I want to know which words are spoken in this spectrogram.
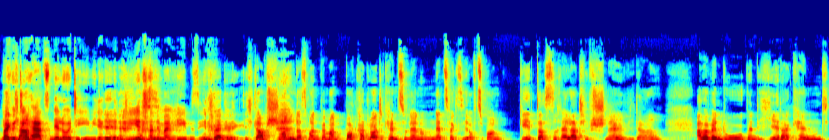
Ich würde die Herzen der Leute eh wieder gewinnen, die jetzt schon in meinem Leben sind. Äh, Ich glaube schon, dass man, wenn man Bock hat, Leute kennenzulernen und ein Netzwerk sich aufzubauen, geht das relativ schnell wieder. Aber wenn du, wenn dich jeder kennt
